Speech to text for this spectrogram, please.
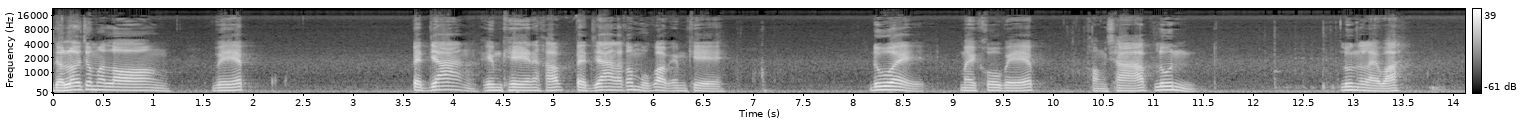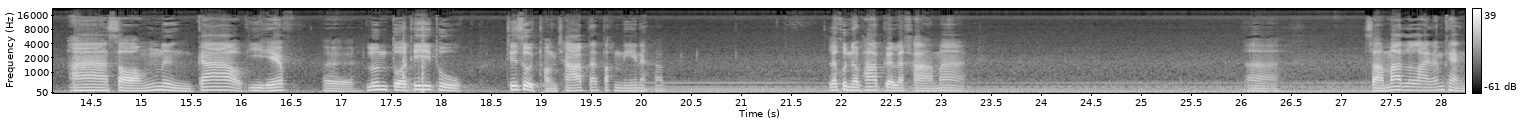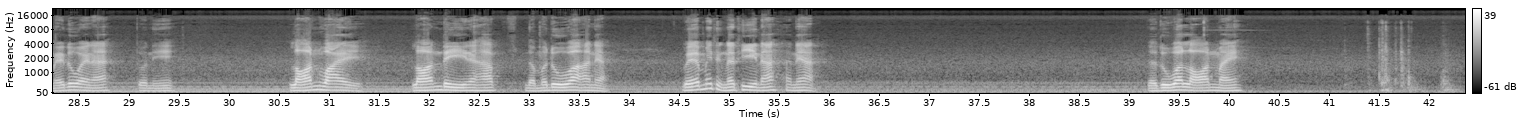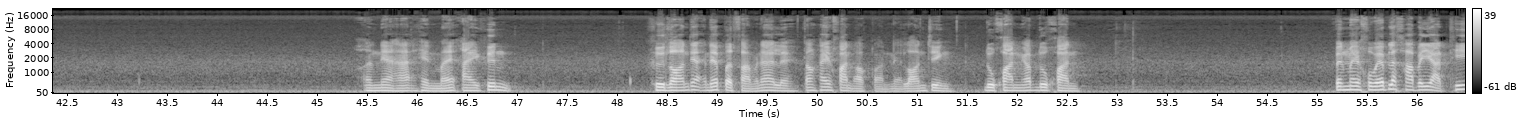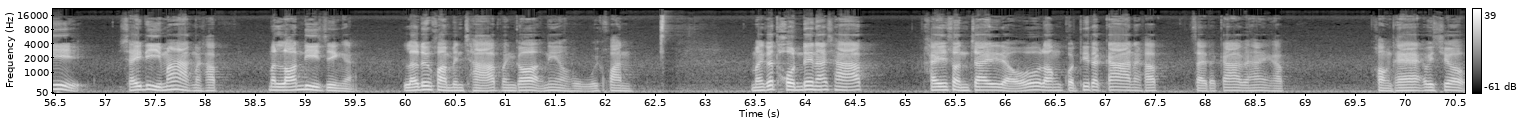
เดี๋ยวเราจะมาลองเวฟเป็ดย่าง MK นะครับ เป็ดย่างแล้วก็หมูกรอบ MK ด้วยไมโครเวฟของชาร์ปรุ่น รุ่นอะไรวะ R สองหนึ่งเก้า EF เออ รุ่นตัวที่ถูกที่สุดของชาร์ปนะตอนนี้นะครับ และคุณภาพเกินราคามาก อ่า สามารถละลายน้ำแข็งได้ด้วยนะ ตัวนี้ ร้อนไว ร้อนดีนะครับ เดี๋ยวมาดูว่าอันเนี้ยเวฟไม่ถึงนาทีนะ อันเนี้ยเดี๋ยวดูว่าร้อนไหมอันเนี้ยฮะ เห็นไหมไอขึ้น คือร้อนเนี่ยอันนี้เปิดฝาไม่ได้เลย ต้องให้ควันออกก่อนเนี่ยร้อนจริง ดูควันครับดูควัน เป็นไมโครเวฟราคาประหยัดที่ใช้ดีมากนะครับ มันร้อนดีจริงอะ่ะ แล้วด้วยความเป็นชาร์ปมันก็เนี่ยโหยควัน มันก็ทนด้วยนะชาร์ปใครสนใจเดี๋ยวลองกดที่ตะกร้านะครับ ใส่ตะกร้าไปให้ครับ ของแท้วิชวล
